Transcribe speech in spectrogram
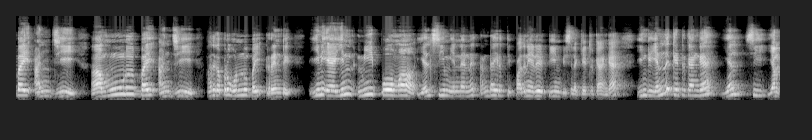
பை அஞ்சு. மூணு பை அஞ்சு. அதுக்கப்புறம் ஒன்று பை ரெண்டு. இனி இன் மீ போமா எல்சிஎம் என்னன்னு ரெண்டாயிரத்தி பதினேழு டிஎன்பிசியில் கேட்டிருக்காங்க. இங்கே என்ன கேட்டிருக்காங்க? எல்சிஎம்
